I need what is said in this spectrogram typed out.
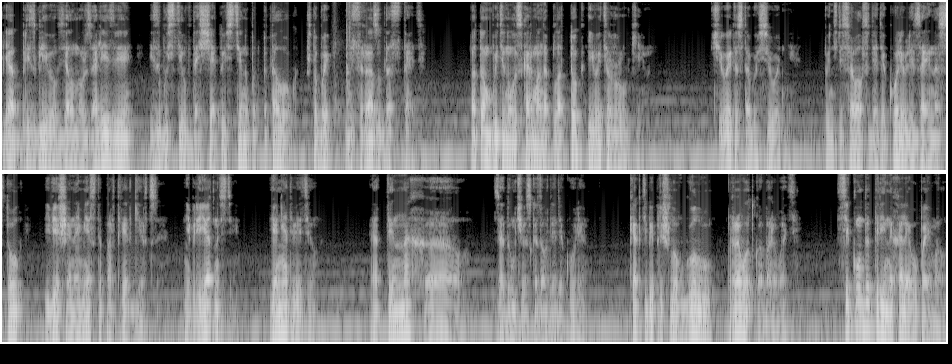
Я брезгливо взял нож за лезвие и запустил в дощатую стену под потолок, чтобы не сразу достать. Потом вытянул из кармана платок и вытер руки. «Чего это с тобой сегодня?» – поинтересовался дядя Коля, влезая на стол и вешая на место портрет Герца. «Неприятности?» Я не ответил. «А ты нахал», – задумчиво сказал дядя Коля. «Как тебе пришло в голову проводку оборвать?» Секунды три на халяву поймал.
